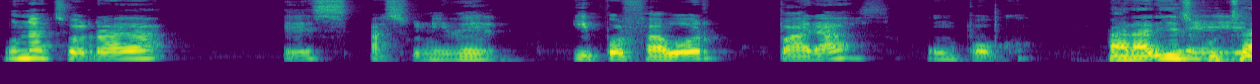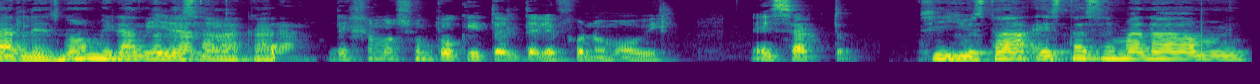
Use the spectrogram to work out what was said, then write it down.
una chorrada, es a su nivel. Y por favor, parad un poco. Parar y eh, escucharles, ¿no? Mirándoles a la, cara. Dejemos un poquito el teléfono móvil. Exacto. Sí, yo esta, esta semana mm,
